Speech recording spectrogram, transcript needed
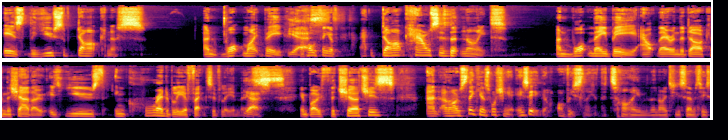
Is the use of darkness and what might be Yes. the whole thing of dark houses at night and what may be out there in the dark and the shadow is used incredibly effectively in this. Yes. In both the churches and and I was thinking, I was watching it. Is it obviously at the time, the 1970s,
